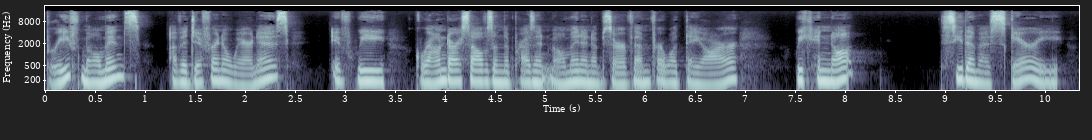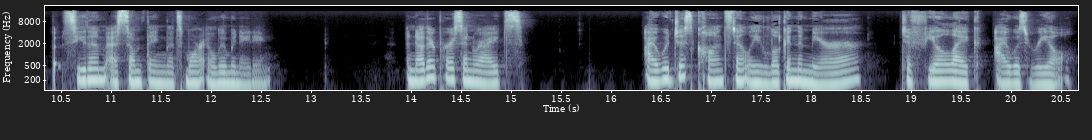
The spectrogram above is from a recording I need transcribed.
brief moments of a different awareness, if we ground ourselves in the present moment and observe them for what they are, we cannot see them as scary, but see them as something that's more illuminating. Another person writes, I would just constantly look in the mirror to feel like I was real.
